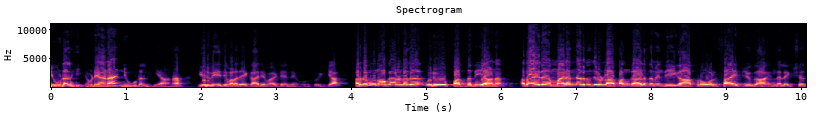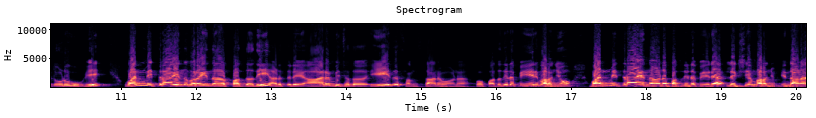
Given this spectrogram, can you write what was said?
ന്യൂഡൽഹി എവിടെയാണ്? ന്യൂഡൽഹി ആണ് ഈ ഒരു വേദി വളരെ കാര്യമായിട്ട് തന്നെ ഓർത്തു വയ്ക്കുക അത് നമുക്ക് നോക്കാനുള്ളത് ഒരു പദ്ധതിയാണ്. അതായത് അതായത് മരം നടുന്നതിലുള്ള പങ്കാളിത്തം എന്ത് ചെയ്യുക? പ്രോത്സാഹിപ്പിക്കുക എന്ന ലക്ഷ്യത്തോടു കൂടി വൻ മിത്ര എന്ന് പറയുന്ന പദ്ധതി അടുത്തിടെ ആരംഭിച്ചത് ഏത് സംസ്ഥാനമാണ്? അപ്പോൾ പദ്ധതിയുടെ പേര് പറഞ്ഞു. വൻ മിത്ര എന്നാണ് പദ്ധതിയുടെ പേര്. ലക്ഷ്യം പറഞ്ഞു. എന്താണ്?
